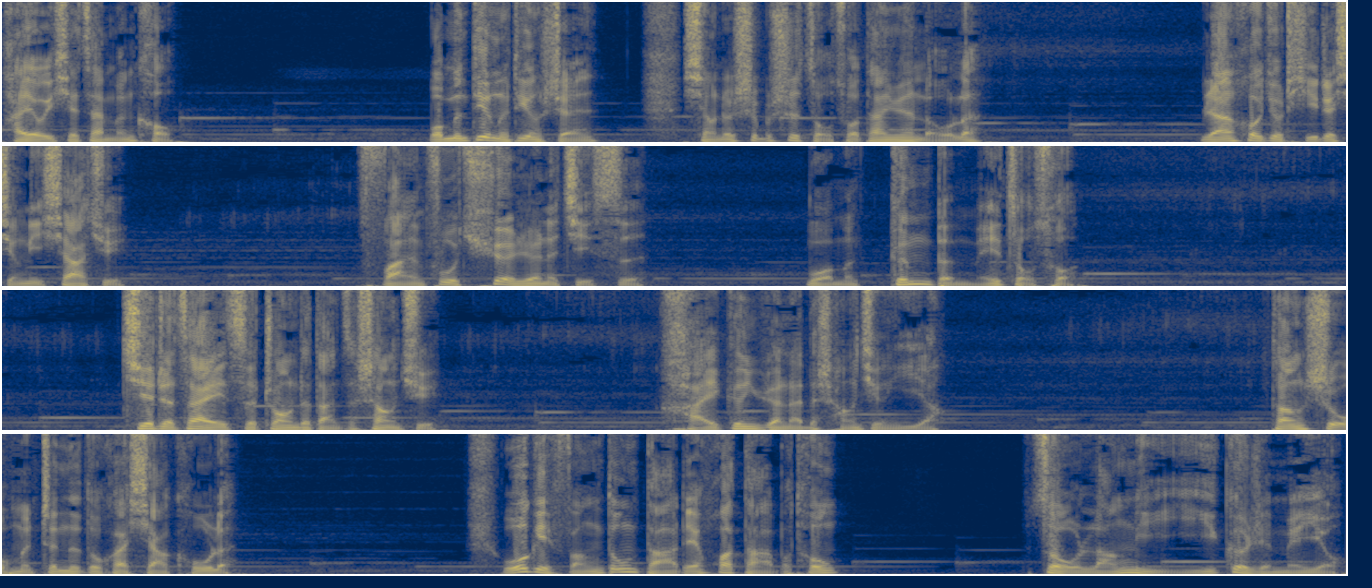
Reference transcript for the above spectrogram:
还有一些在门口。我们定了定神，想着是不是走错单元楼了，然后就提着行李下去。反复确认了几次，我们根本没走错。接着再一次壮着胆子上去，还跟原来的场景一样。当时我们真的都快吓哭了。我给房东打电话打不通，走廊里一个人没有。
